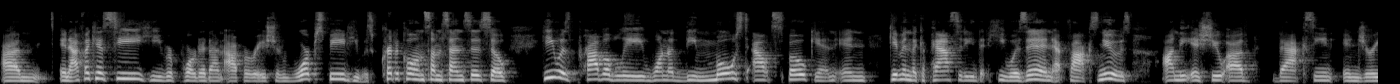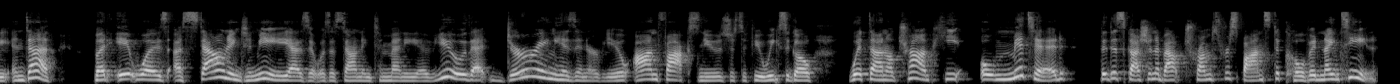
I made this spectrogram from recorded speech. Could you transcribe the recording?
um, inefficacy. He reported on Operation Warp Speed. He was critical in some senses. So he was probably one of the most outspoken in given the capacity that he was in at Fox News on the issue of vaccine injury and death. But it was astounding to me, as it was astounding to many of you, that during his interview on Fox News just a few weeks ago with Donald Trump, he omitted the discussion about Trump's response to COVID 19,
